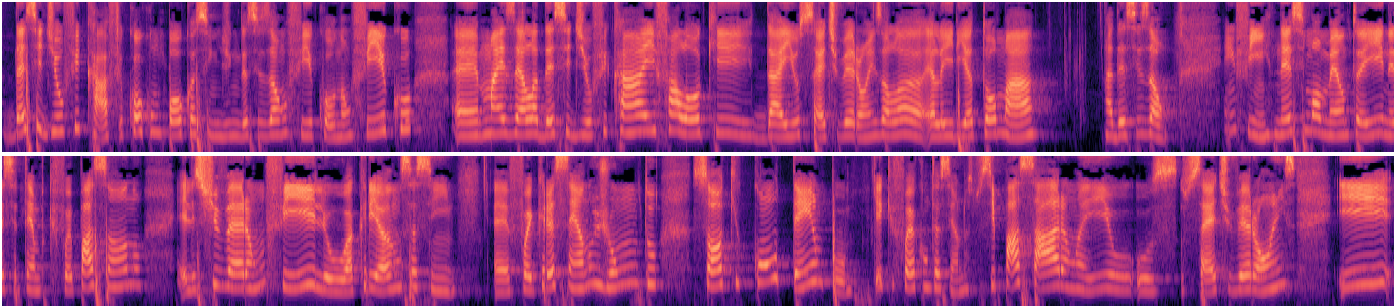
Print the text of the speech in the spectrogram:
decidiu ficar. Ficou com um pouco assim de indecisão, fico ou não fico, é, mas ela decidiu ficar e falou que daí os sete verões ela, ela iria tomar a decisão. Enfim, nesse momento aí, nesse tempo que foi passando, eles tiveram um filho, a criança, assim, é, foi crescendo junto, só que com o tempo, o que, que foi acontecendo? Se passaram aí os, os sete verões e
